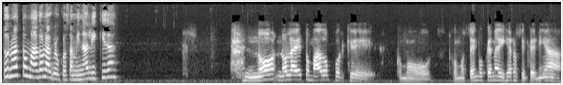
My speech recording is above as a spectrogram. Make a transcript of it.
¿Tú no has tomado la glucosamina líquida? No, no la he tomado porque como, como tengo que me dijeron si tenía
